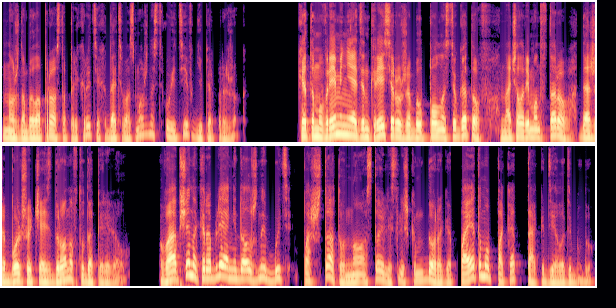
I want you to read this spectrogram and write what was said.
Нужно было просто прикрыть их, дать возможность уйти в гиперпрыжок. К этому времени один крейсер уже был полностью готов, начал ремонт второго, даже большую часть дронов туда перевел. Вообще на корабле они должны быть по штату, но стоили слишком дорого, поэтому пока так делать буду.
